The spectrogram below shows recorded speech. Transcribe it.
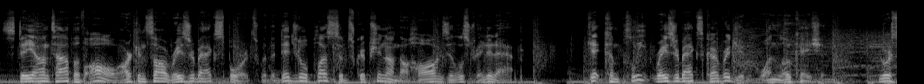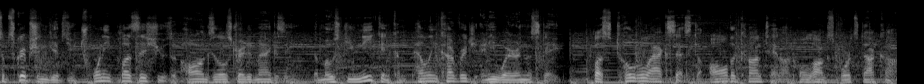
Stay on top of all Arkansas Razorback sports with a Digital Plus subscription on the Hogs Illustrated app. Get complete Razorbacks coverage in one location. Your subscription gives you 20 plus issues of Hogs Illustrated magazine, the most unique and compelling coverage anywhere in the state, plus total access to all the content on WholeHogSports.com,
